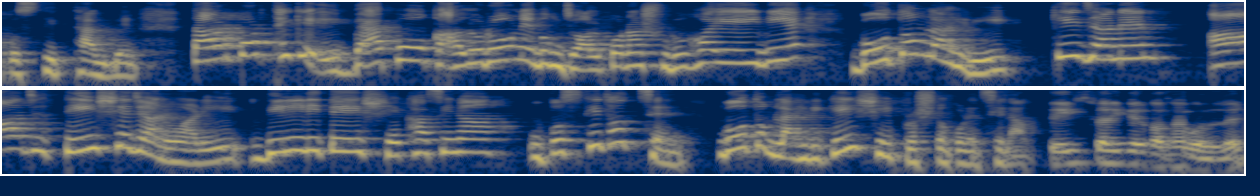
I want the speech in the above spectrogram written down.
উপস্থিত থাকবেন। তারপর থেকেই ব্যাপক আলোড়ন এবং জল্পনা শুরু হয় এই নিয়ে। গৌতম লাহিড়ী কি জানেন? আজ তেইশে জানুয়ারি দিল্লিতে শেখ হাসিনা উপস্থিত হচ্ছেন। গৌতম লাহিড়ীকেই সেই প্রশ্ন করেছিলাম। তেইশ তারিখের কথা বললেন।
